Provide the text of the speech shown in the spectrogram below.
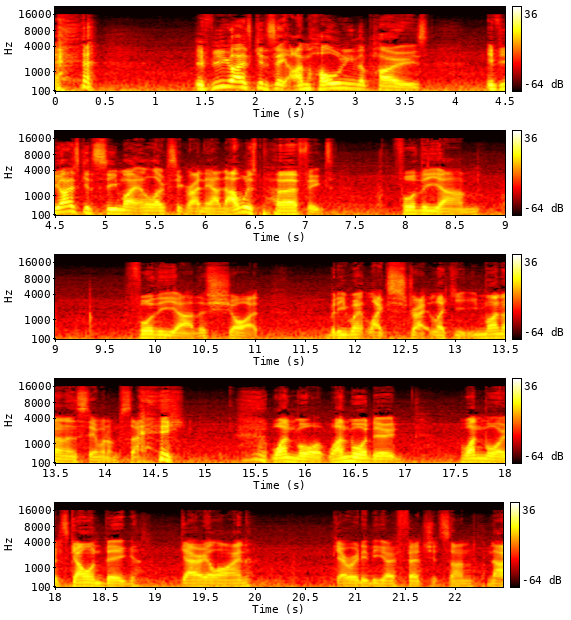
if you guys can see, I'm holding the pose. If you guys could see my analog stick right now, that was perfect for the um for the uh the shot. But he went like straight. Like you, you might not understand what I'm saying. one more, one more, dude. One more. It's going big. Gary line. Get ready to go fetch it, son. No.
